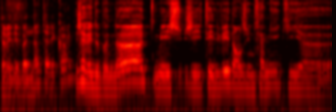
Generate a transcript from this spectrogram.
T'avais des bonnes notes à l'école? J'avais de bonnes notes, mais j'ai été élevée dans une famille qui euh,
